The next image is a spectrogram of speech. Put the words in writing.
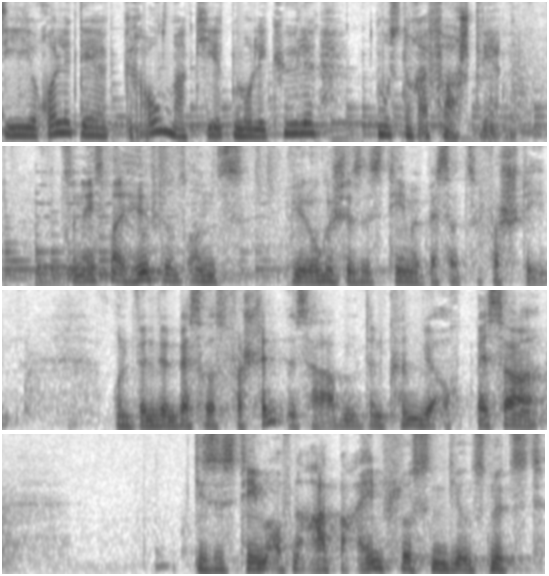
Die Rolle der grau markierten Moleküle muss noch erforscht werden. Zunächst mal hilft uns, uns biologische Systeme besser zu verstehen. Und wenn wir ein besseres Verständnis haben, dann können wir auch besser die Systeme auf eine Art beeinflussen, die uns nützt.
